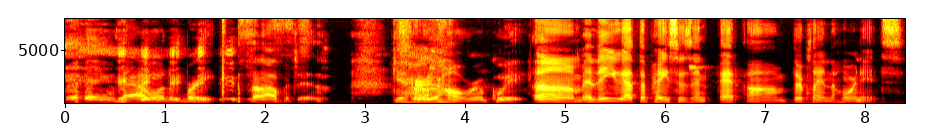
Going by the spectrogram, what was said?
But he was like, I want a break, so I'm gonna just get hurt at home real quick. Um, and then you got the Pacers and at um they're playing the Hornets.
